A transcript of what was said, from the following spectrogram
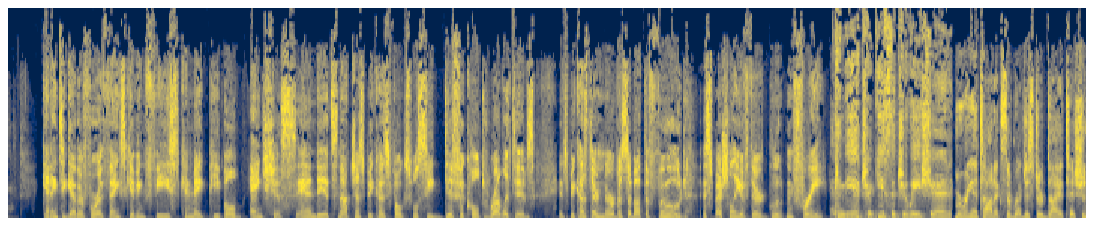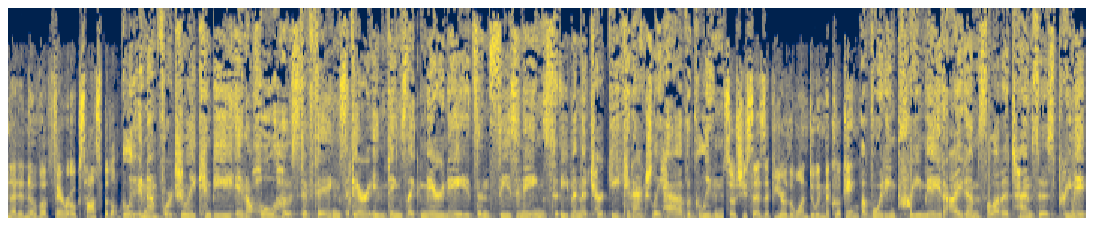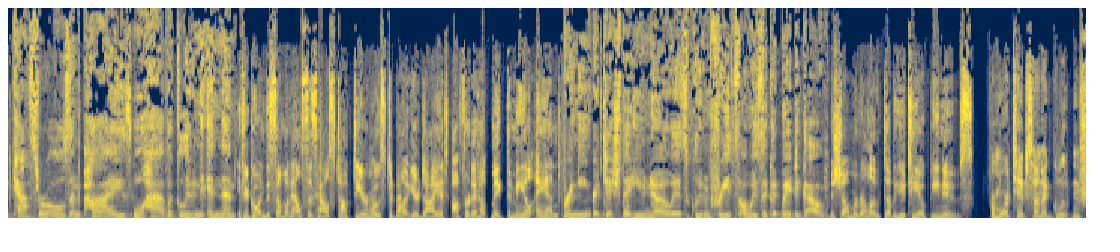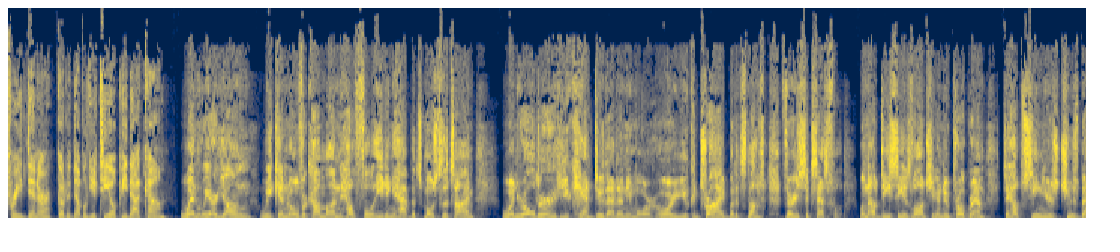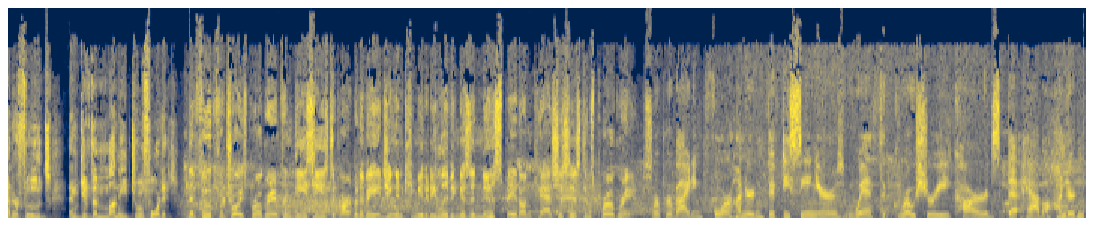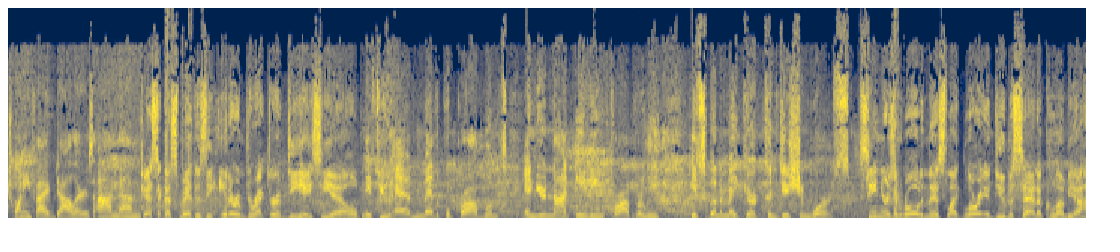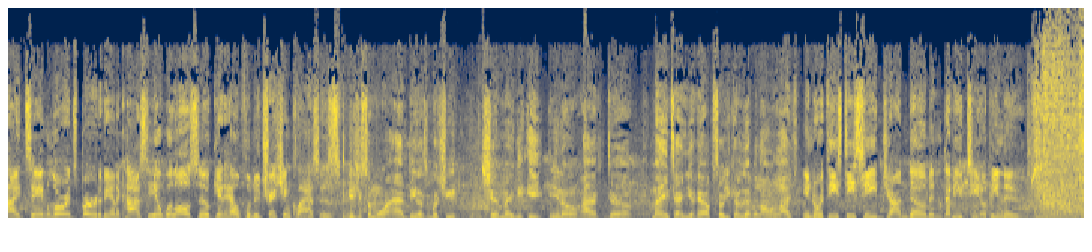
Getting together for a Thanksgiving feast can make people anxious. And it's not just because folks will see difficult relatives, it's because they're nervous about the food, especially if they're gluten free. It can be a tricky situation. Maria Todix, a registered dietitian at Inova Fair Oaks Hospital. Gluten, unfortunately, can be in a whole host of things. They're in things like marinades and seasonings. Even the turkey can actually have gluten. So she says if you're the one doing the cooking, avoiding pre made items. A lot of times, those pre made casseroles and pies will have a gluten in them. If you're going to someone else's house, talk to your host about your diet, offer to help make the meal, and bringing a dish that you know is gluten free is always a good way to go. Michelle Murillo, WTOP News. For more tips on a gluten free dinner, go to WTOP.com. When we are young, we can overcome unhealthful eating habits most of the time. When you're older, you can't do that anymore, or you can try, but it's not very successful. Well, now DC is launching a new program to help seniors choose better foods and give them money to afford it. The Food for Choice program from DC's Department of Aging and Community Living is a new spin on cash assistance programs. We're providing 450 seniors with grocery cards that have $125 on them. Jessica Smith is the interim director of DACL. If you have medical problems and you're not eating properly, it's going to make your condition worse. Seniors enrolled in this, like Gloria Dubasset of Columbia Heights and Lawrence Bird of Anacostia, will also get helpful nutrition classes. It gives you some more ideas of what you should maybe eat, you know, how to maintain your health so you can live a long life. In Northeast D.C., John Domen WTOP News.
